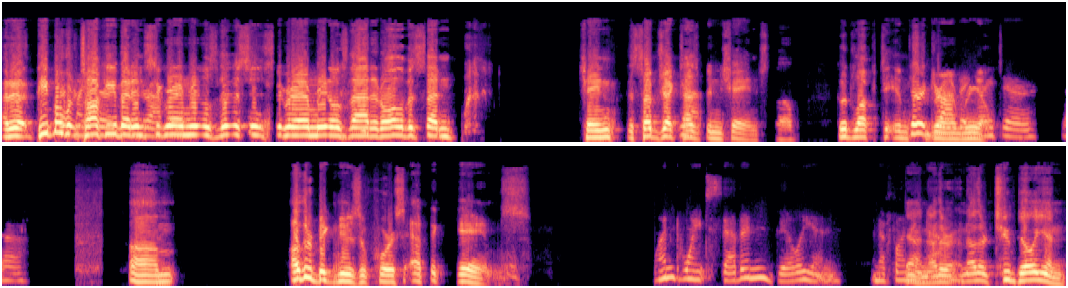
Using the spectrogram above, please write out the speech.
And, people were talking about Instagram reels, this Instagram reels, that, and all of a sudden, change the subject yeah. has been changed. So, good luck to Instagram reels. Right there. Yeah. Um, other big news, of course, Epic Games. 1.7 billion in a Yeah, another round. another two billion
